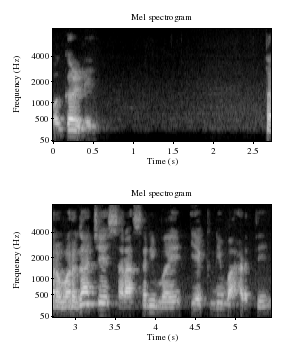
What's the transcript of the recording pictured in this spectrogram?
वगळले तर वर्गाचे सरासरी वय एकने वाढते.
